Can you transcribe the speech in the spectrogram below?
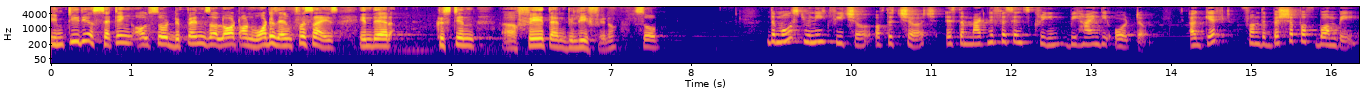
interior setting also depends a lot on what is emphasized in their Christian uh, faith and belief. You know, so The most unique feature of the church is the magnificent screen behind the altar, a gift from the Bishop of Bombay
